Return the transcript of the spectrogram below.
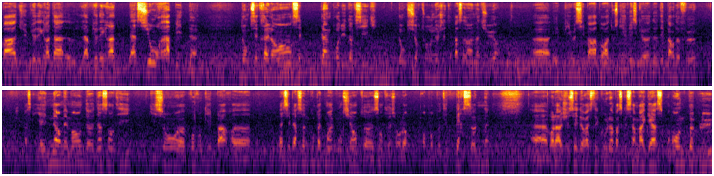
pas du biodégrada- euh, la biodégradation rapide. Donc c'est très lent, c'est plein de produits toxiques. Donc surtout ne jetez pas ça dans la nature. Euh, et puis aussi par rapport à tout ce qui est risque de départ de feu, parce qu'il y a énormément d'incendies qui sont euh, provoqués par bah, ces personnes complètement inconscientes, centrées sur leur propre petite personne. Euh, voilà, j'essaye de rester cool hein, parce que ça m'agace, on ne peut plus,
